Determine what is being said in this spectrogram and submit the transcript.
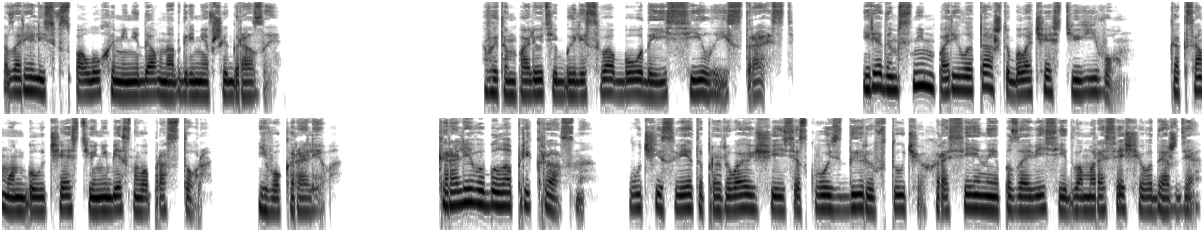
озарялись всполохами недавно отгремевшей грозы. В этом полете были свобода и сила, и страсть. И рядом с ним парила та, что была частью его, как сам он был частью небесного простора, его королева. Королева была прекрасна. Лучи света, прорывающиеся сквозь дыры в тучах, рассеянные по завесе едва моросящего дождя,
